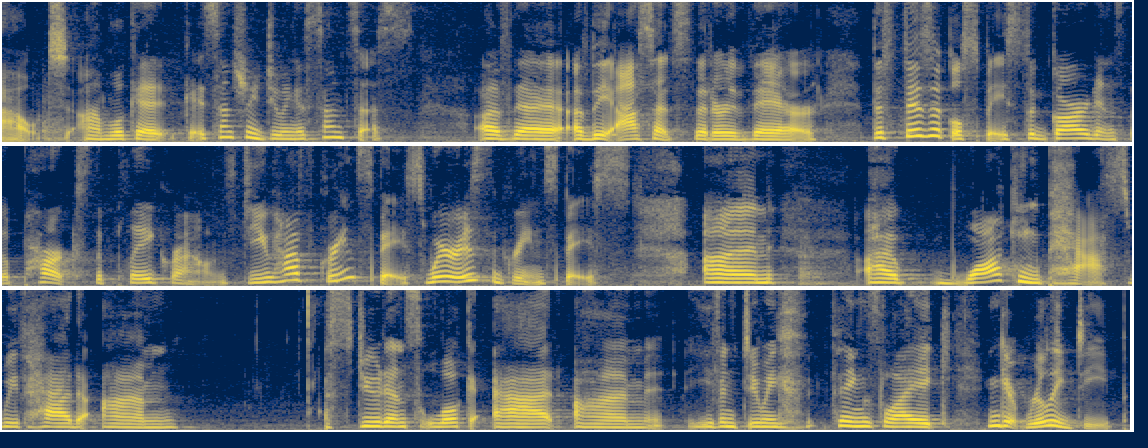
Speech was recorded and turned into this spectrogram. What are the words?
out. Um, look at essentially doing a census of the, of the assets that are there. The physical space, the gardens, the parks, the playgrounds. Do you have green space? Where is the green space? Um, uh, walking paths. We've had um, students look at um, even doing things like, you can get really deep,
